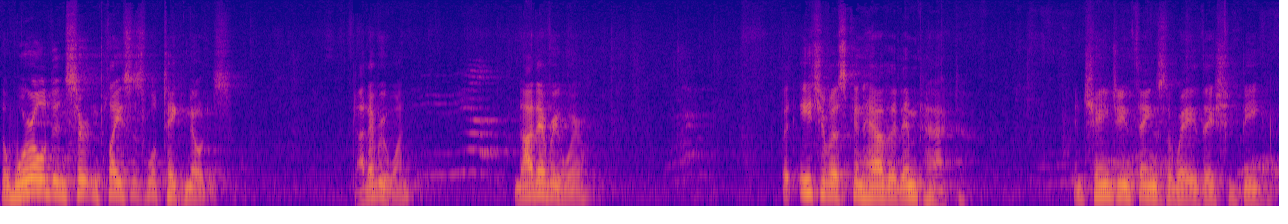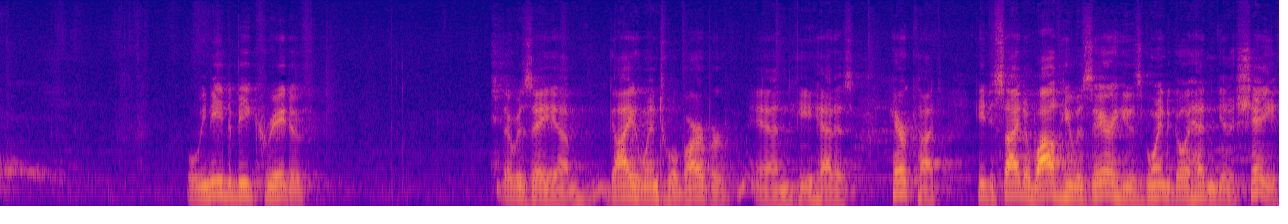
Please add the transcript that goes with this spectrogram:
The world in certain places will take notice. Not everyone, not everywhere. But each of us can have that impact in changing things the way they should be. But we need to be creative. There was a um, guy who went to a barber and he had his hair cut. He decided while he was there, he was going to go ahead and get a shave,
